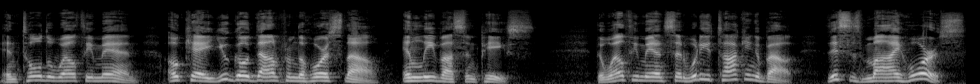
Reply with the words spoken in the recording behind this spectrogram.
and told the wealthy man, Okay, you go down from the horse now and leave us in peace. The wealthy man said, What are you talking about? This is my horse.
